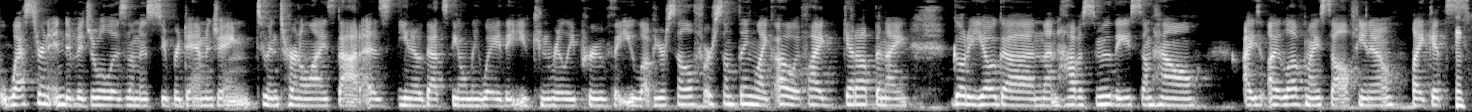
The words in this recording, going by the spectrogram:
Western individualism is super damaging to internalize that as, you know, that's the only way that you can really prove that you love yourself or something. Like, oh, if I get up and I go to yoga and then have a smoothie, somehow I, I love myself, you know, like it's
